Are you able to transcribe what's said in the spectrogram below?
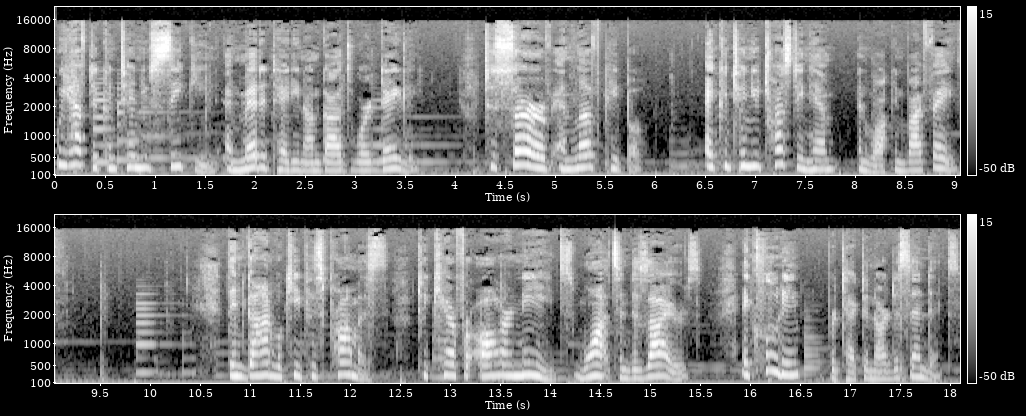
we have to continue seeking and meditating on God's Word daily, to serve and love people, and continue trusting Him and walking by faith. Then God will keep His promise to care for all our needs, wants, and desires, including protecting our descendants.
